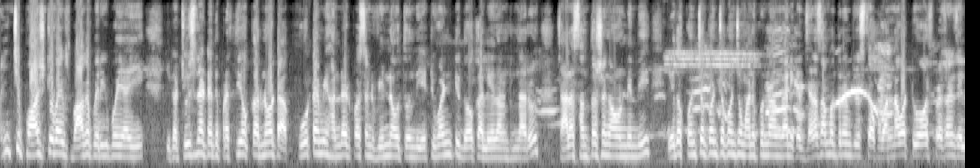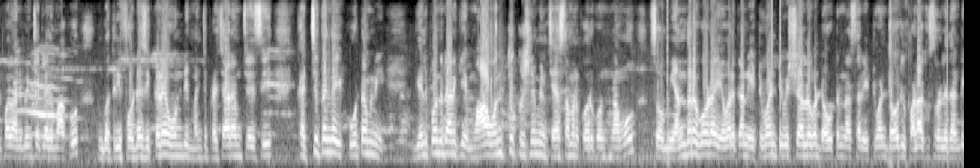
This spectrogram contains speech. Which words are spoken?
మంచి పాజిటివ్ వైబ్స్ బాగా పెరిగిపోయాయి. ఇక్కడ చూసినట్టయితే ప్రతి ఒక్కరి నోట కూటమి హండ్రెడ్ పర్సెంట్ విన్ అవుతుంది. ఎటువంటి దోకా లేదంటున్నారు. చాలా సంతోషంగా ఉండింది. ఏదో కొంచెం కొంచెం కొంచెం అనుకున్నాం కానీ ఇక్కడ జన సముద్రం చూస్తే ఒక వన్ అవర్ టూ అవర్స్ ప్రచారం వెళ్ళిపోవాలి అనిపించట్లేదు మాకు. ఇంకో త్రీ ఫోర్ డేస్ ఇక్కడే ఉండి మంచి ప్రచారం చేసి ఖచ్చితంగా ఈ కూటమిని గెలుపొందడానికి మా వంతు కృషిని మేము చేస్తామని కోరుకుంటున్నాము. సో మీ అందరూ కూడా ఎవరికైనా ఎటువంటి విషయాల్లో కూడా డౌట్ ఉన్నా సరే ఎటువంటి డౌట్లు పడాల్సిన లేదండి.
